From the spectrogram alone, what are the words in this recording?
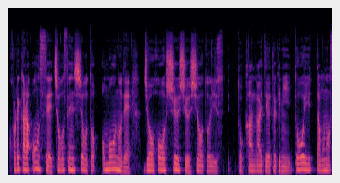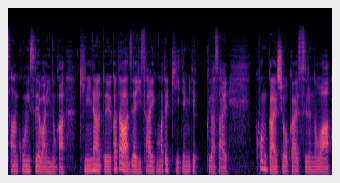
これから音声挑戦しようと思うので、情報収集しようというと考えているときに、どういったものを参考にすればいいのか気になるという方は、ぜひ最後まで聞いてみてください。今回紹介するのは、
